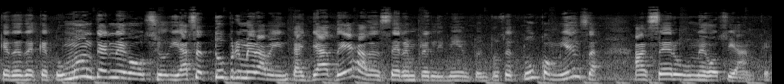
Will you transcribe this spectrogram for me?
Que desde que tú montes el negocio y haces tu primera venta, ya deja de ser emprendimiento. Entonces tú comienzas a ser un negociante.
